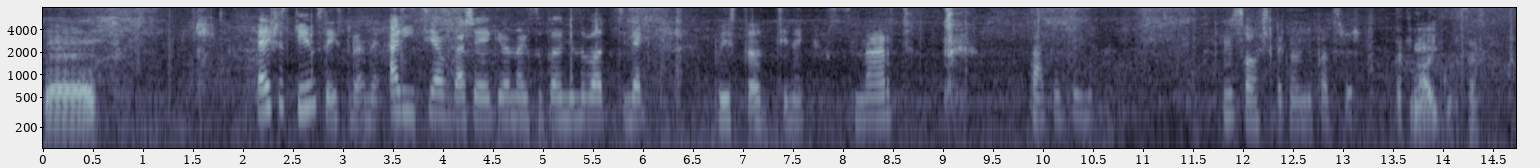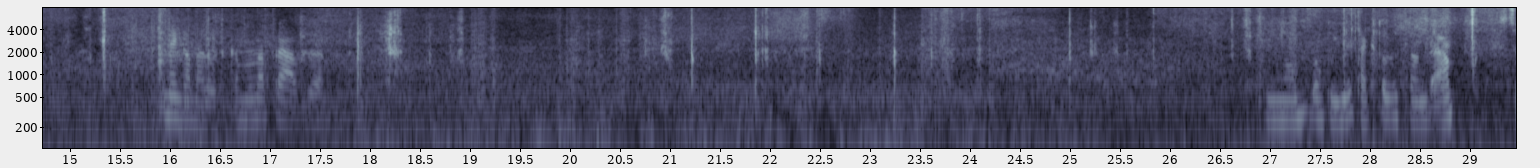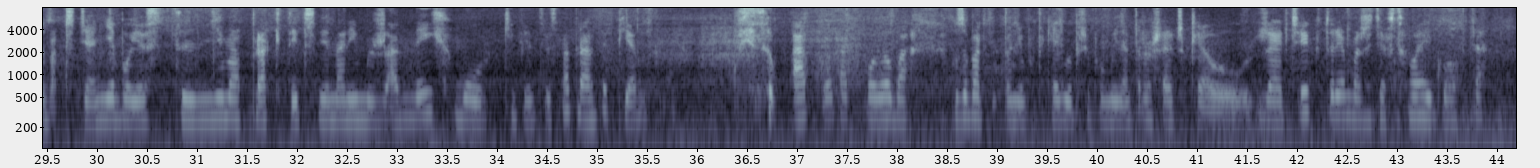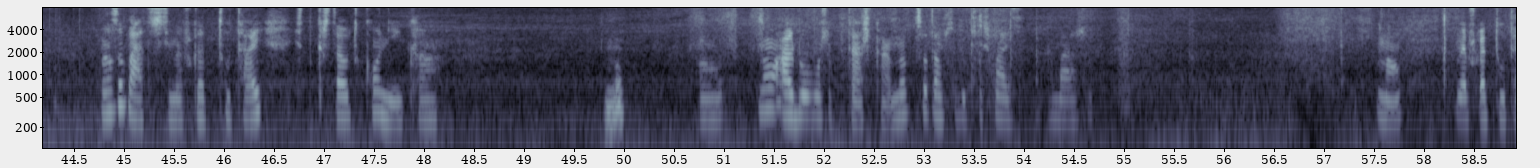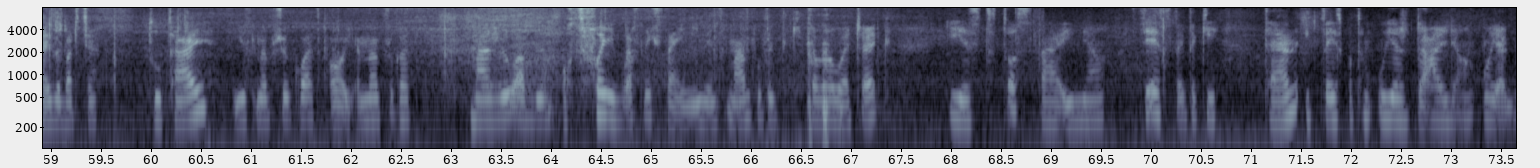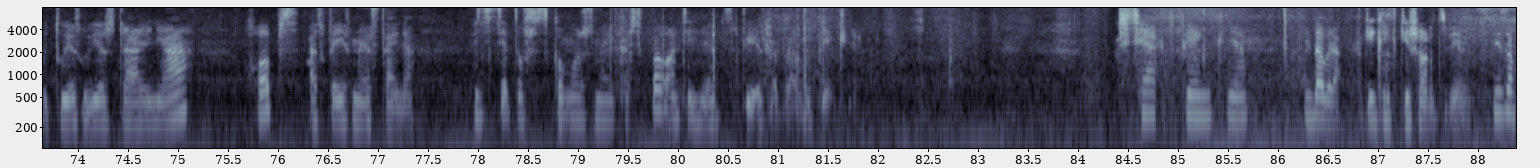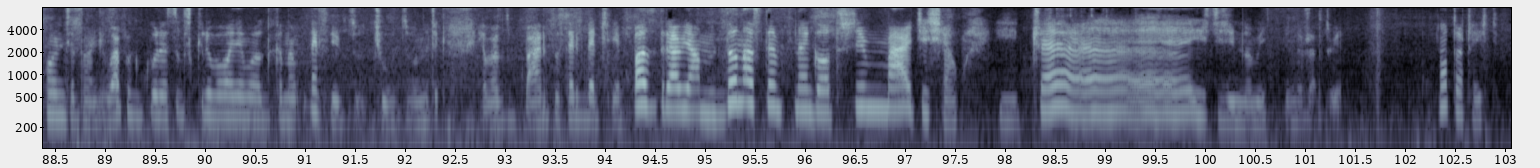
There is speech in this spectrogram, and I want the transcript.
Cześć. Cześć wszystkim, z tej strony Alicja w waszych ekranach zupełnie nowy odcinek, bo jest to odcinek z nart. tak, ogólnie. No co się tak na mnie patrzysz? Taki małej górce. Mega malutka, no naprawdę. No, ogólnie tak to wygląda. Zobaczcie, niebo jest, nie ma praktycznie na nim żadnej chmurki, więc jest naprawdę piękne. Mi się to bardzo tak podoba. Bo zobaczcie, to niebo tak jakby przypomina troszeczkę rzeczy, które marzycie w swojej głowce. No zobaczcie, na przykład tutaj jest kształt konika. No. O, no albo może ptaszka. No co tam sobie coś marzy. No, na przykład tutaj, zobaczcie. Tutaj jest na przykład, o ja na przykład marzyłabym o swojej własnej stajni, więc mam tutaj taki kawałeczek i jest to stajnia. Gdzie jest tutaj taki ten i tutaj jest potem ujeżdżalnia. O jakby tu jest ujeżdżalnia, hops, a tutaj jest moja stajnia. Widzicie, to wszystko można jakoś połączyć, więc tu jest naprawdę pięknie. Widzicie, jak to pięknie. Dobra, krótki short, więc nie zapomnijcie dać łapek w górę, subskrybowania mojego kanału i nacisnąć dzwoneczek. Ja Was bardzo serdecznie pozdrawiam. Do następnego. Trzymajcie się i cześć. Zimno mi, nie no, żartuję. No to cześć.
